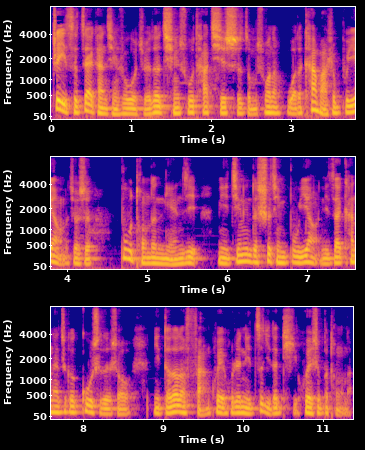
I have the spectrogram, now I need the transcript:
这一次再看情书，我觉得情书它其实怎么说呢？我的看法是不一样的，就是不同的年纪，你经历的事情不一样，你在看待这个故事的时候，你得到的反馈或者你自己的体会是不同的。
